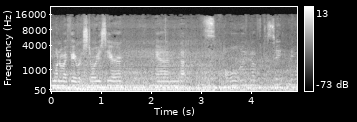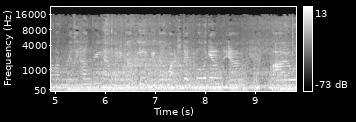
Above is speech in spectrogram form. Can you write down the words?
one of my favorite stories here and that's all I have to say. Now I'm really hungry. I'm gonna go eat and go watch Deadpool again and I will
